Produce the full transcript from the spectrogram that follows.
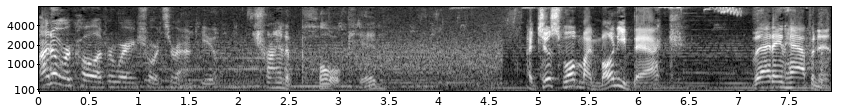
I don't recall ever wearing shorts around you. Trying to pull, kid. I just want my money back. That ain't happening.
